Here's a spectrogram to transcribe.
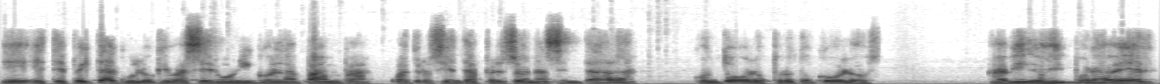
eh, este espectáculo que va a ser único en La Pampa, 400 personas sentadas con todos los protocolos habidos y por haber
